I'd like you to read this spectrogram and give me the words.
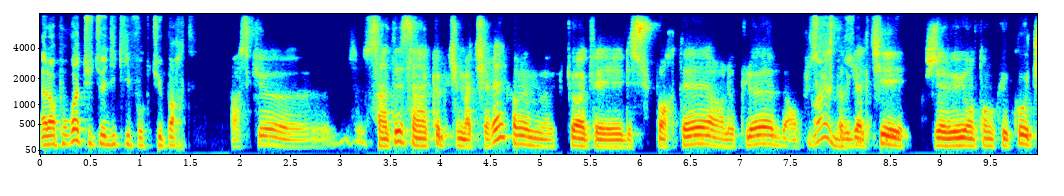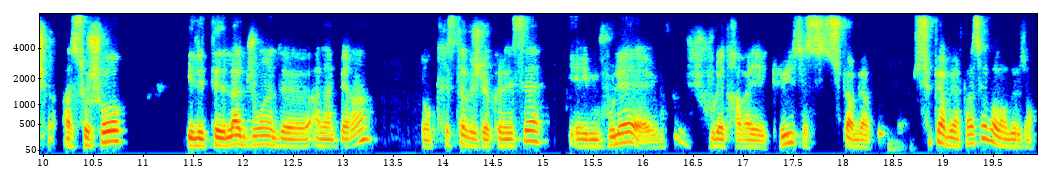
Alors, pourquoi tu te dis qu'il faut que tu partes? Parce que euh, saint c'est un club qui m'attirait quand même. Tu vois, avec les, les supporters, le club. En plus, Ouais, Christophe. Galtier, je l'avais eu en tant que coach à Sochaux. Il était l'adjoint d'Alain Perrin. Donc, Christophe, je le connaissais. Et il me voulait, je voulais travailler avec lui. Ça s'est super bien, super bien passé pendant deux ans.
